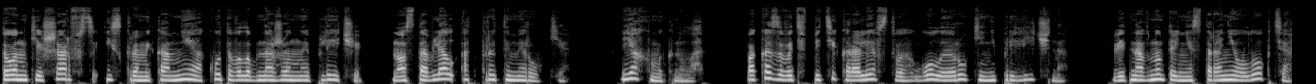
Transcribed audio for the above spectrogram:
Тонкий шарф с искрами камней окутывал обнаженные плечи, но оставлял открытыми руки. Я хмыкнула. Показывать в пяти королевствах голые руки неприлично. Ведь на внутренней стороне у локтя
